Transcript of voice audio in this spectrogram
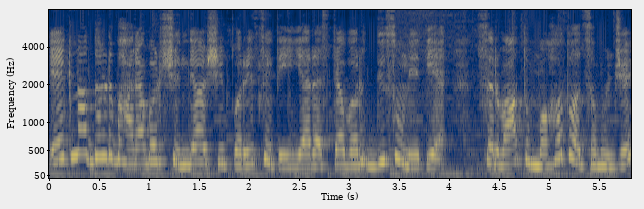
एकनाथ धड भाराभर शिंदे अशी परिस्थिती या रस्त्यावर दिसून येते सर्वात महत्वाचं म्हणजे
